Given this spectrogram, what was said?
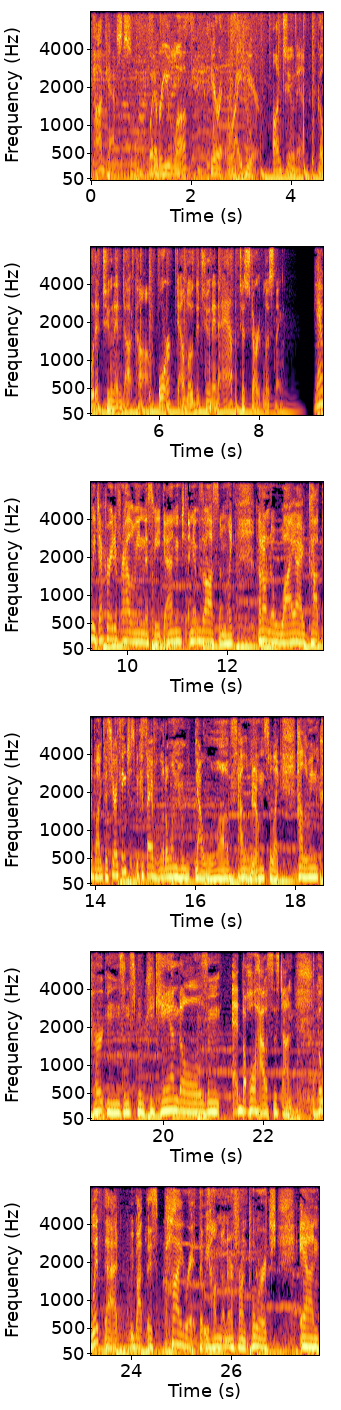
podcasts. Whatever you love, hear it right here on TuneIn. Go to tunein.com or download the TuneIn app to start listening. Yeah, we decorated for Halloween this weekend and it was awesome. Like, I don't know why I caught the bug this year. I think just because I have a little one who now loves Halloween. Yeah. So, like, Halloween curtains and spooky candles and, and the whole house is done. But with that, we bought this pirate that we hung on our front porch. And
